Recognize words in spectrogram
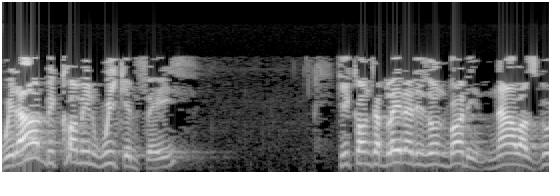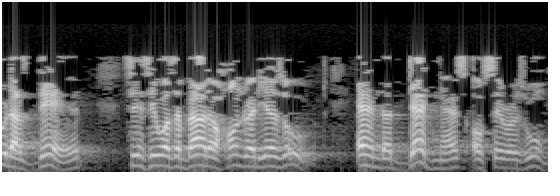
Without becoming weak in faith, he contemplated his own body, now as good as dead, since he was about a hundred years old, and the deadness of Sarah's womb.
